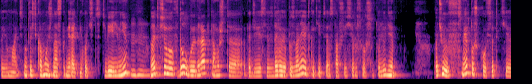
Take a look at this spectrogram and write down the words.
твою мать. Ну, то есть, кому из нас помирать не хочется, тебе или мне? Угу. Но это все в долгую игра, потому что, опять же, если здоровье позволяет какие-то оставшиеся ресурсы, то люди, почуяв смертушку, все-таки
